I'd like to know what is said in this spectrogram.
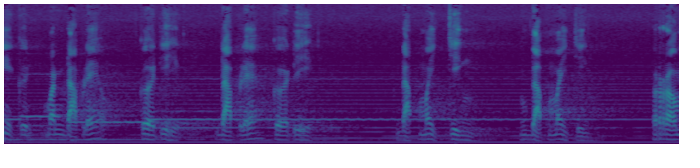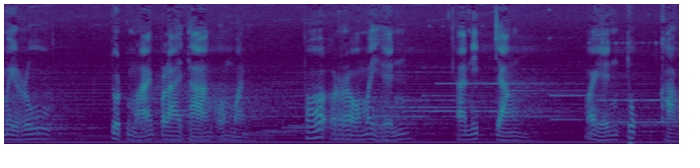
ี่คือมันดับแล้ว เกิดอีก ดับแล้วเกิดอีก ดับไม่จริง ดับไม่จริง เราไม่รู้จุดหมายปลายทางของมัน เพราะเราไม่เห็นอนิจจัง ไม่เห็นทุกขัง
